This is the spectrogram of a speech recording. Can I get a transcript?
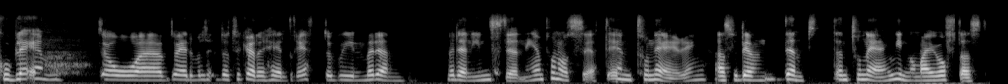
problem. Då, eh, då, är det väl, då tycker jag det är helt rätt att gå in med den, med den inställningen på något sätt. Det är en turnering. Alltså den, den, den turnering vinner man ju oftast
